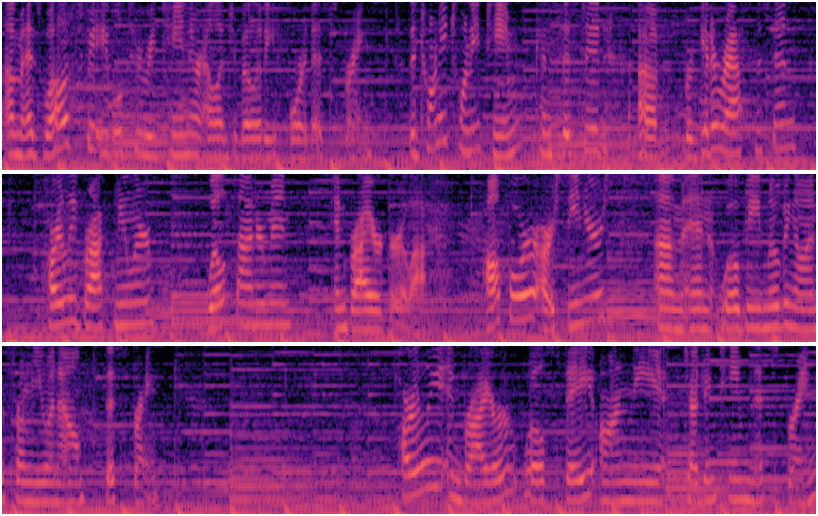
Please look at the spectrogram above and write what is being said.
um, as well as to be able to retain their eligibility for this spring. The 2020 team consisted of Brigitte Rasmussen, Harley Brockmuller, Will Sonderman, and Briar Gerlach. All four are seniors um, and will be moving on from UNL this spring. Harley and Briar will stay on the judging team this spring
